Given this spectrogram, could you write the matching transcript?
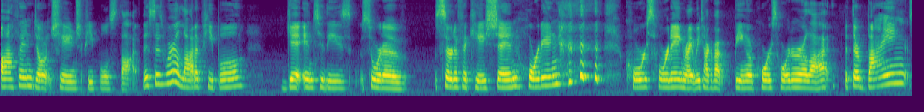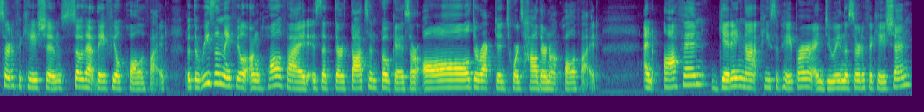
often don't change people's thought. This is where a lot of people get into these sort of certification hoarding, course hoarding, right? We talk about being a course hoarder a lot, but they're buying certifications so that they feel qualified. But the reason they feel unqualified is that their thoughts and focus are all directed towards how they're not qualified. And often getting that piece of paper and doing the certification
